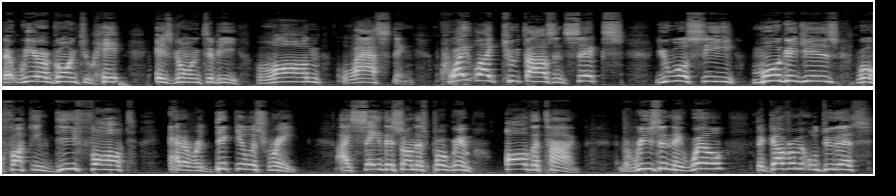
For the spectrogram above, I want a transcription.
that we are going to hit, is going to be long lasting. Quite like 2006, you will see mortgages will fucking default at a ridiculous rate. I say this on this program all the time. The reason they will, the government will do this,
